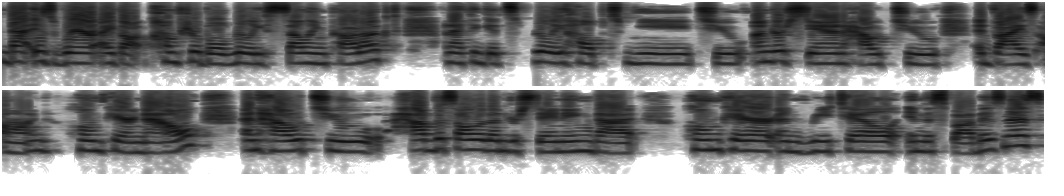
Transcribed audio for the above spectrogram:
that is where I got comfortable really selling product. And I think it's really helped me to understand how to advise on home care now and how to have the solid understanding that home care and retail in the spa business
